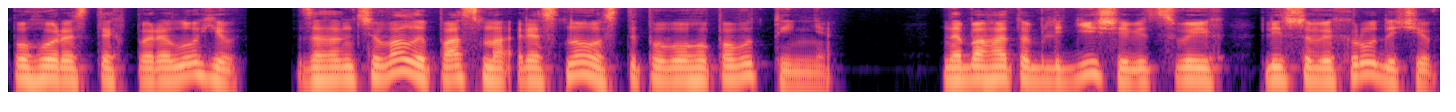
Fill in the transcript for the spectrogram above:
погористих перелогів затанцювали пасма рясного степового павутиння, набагато блідіші від своїх лісових родичів,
